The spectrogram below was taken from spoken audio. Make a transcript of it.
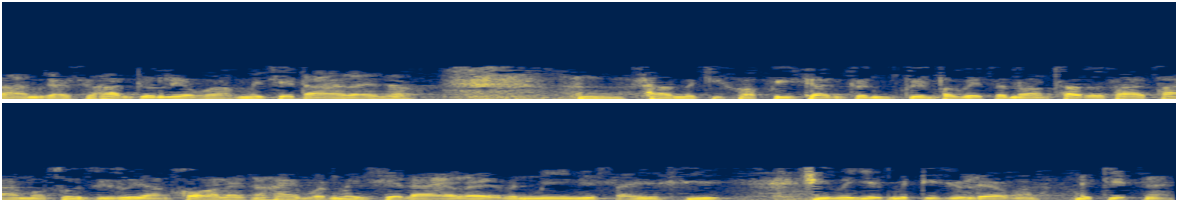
ทานกับท่านจนเรียกว่าไม่เสียดายอะไรแล้ว ทานมากี่กว่าปีกันจนเป็นพระเวทนอนท่าต่ท่าท่าหมดสู้สิ่งทุกอย่างขออะไรก็ให้หมดไม่เสียดายอะไร มันมีนิสัยที่ที่ไม่ยึดไม่ติดอยู่แล้วนะในจิตนะ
